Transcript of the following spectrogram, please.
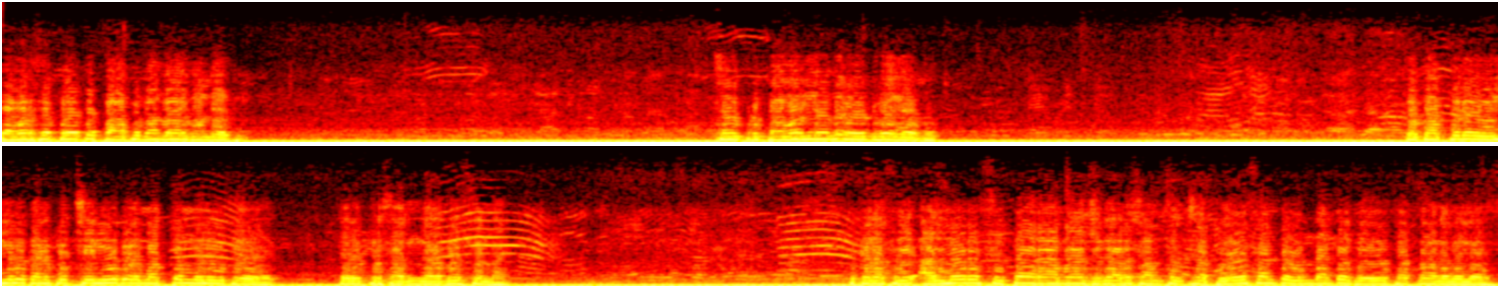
పవర్ సప్లై అయితే పాపకొండ వరకు ఉండేది. సో ఇప్పుడు పవర్ లేదు వే లేదు. ఒకప్పుడు ఇల్లు కనిపించే ఇల్లు కూడా మొత్తం మునిగిపోయాయి. ఇప్పుడు సగం కనిపిస్తున్నాయి. ఇక్కడ శ్రీ అల్లూరు సీతారామరాజు గారు సంచరించిన ప్లేస్ అంటే ఉందంటే దేవీపట్నం అనే విలేజ్.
